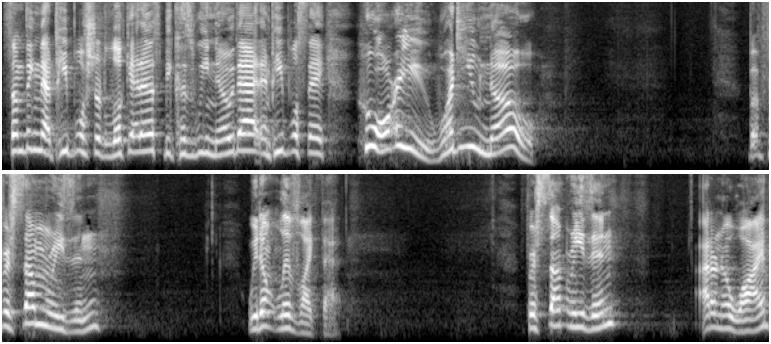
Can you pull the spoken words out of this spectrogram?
Something that people should look at us because we know that and people say, Who are you? What do you know? But for some reason, we don't live like that. For some reason, I don't know why,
